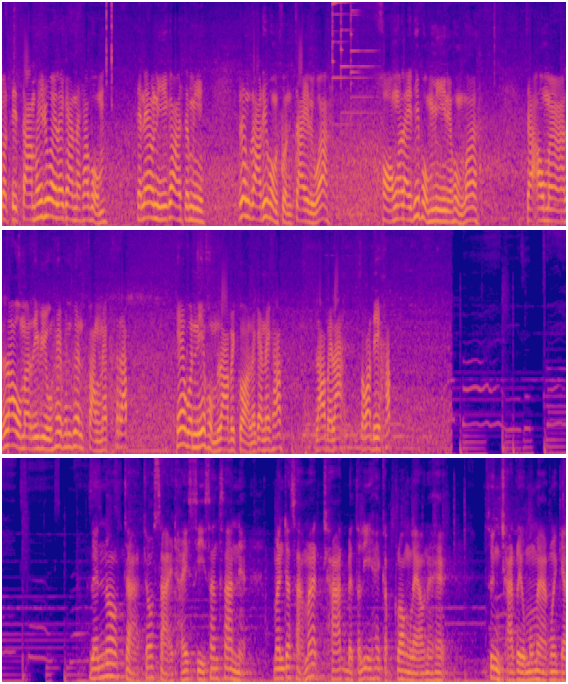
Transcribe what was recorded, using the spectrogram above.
กดติดตามให้ด้วยแล้วกันนะครับ ผมชแนลนี้ก็จะมีเรื่องราวที่ผมสนใจหรือว่าของอะไรที่ผมมีเนี่ยผมก็จะเอามาเล่ามารีวิวให้เพื่อนๆฟังนะครับแค่วันนี้ผมลาไปก่อนแล้วกันนะครับ ลาไปละ สวัสดีครับ และนอกจากเจ้าสาย Type C สั้น ๆ เนี่ย มันจะสามารถชาร์จแบตเตอรี่ให้กับกล้องแล้วนะฮะ ซึ่งชาร์จเร็วมากๆ เมื่อกี้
